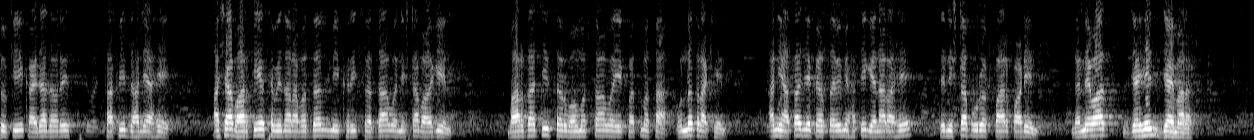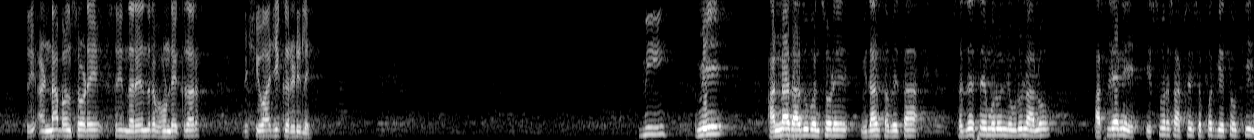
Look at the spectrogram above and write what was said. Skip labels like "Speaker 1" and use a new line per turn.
तो की कायद्याद्वारे स्थापित झाले आहे. अशा भारतीय संविधानाबद्दल मी खरी श्रद्धा व निष्ठा बाळगेन. भारताची सार्वभौमत्ता व एकात्मता उन्नत राखेन. आणि आता जे कर्तव्य मी हाती घेणार आहे ते निष्ठापूर्वक पार पाडेन. धन्यवाद. जय हिंद. जय महाराष्ट्र.
श्री अण्णा बनसोडे श्री नरेंद्र भोंडेकर श्री शिवाजी कर्डिले.
मी
मी अण्णा दादू बनसोडे विधानसभेचा सदस्य म्हणून निवडून आलो. असल्याने ईश्वर साक्ष शपथ घेतो की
